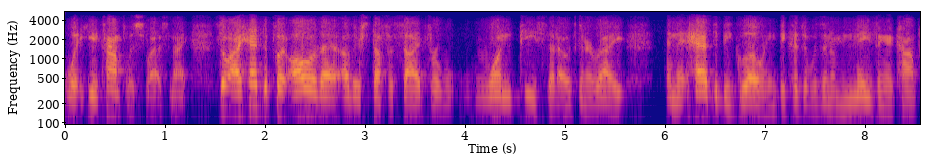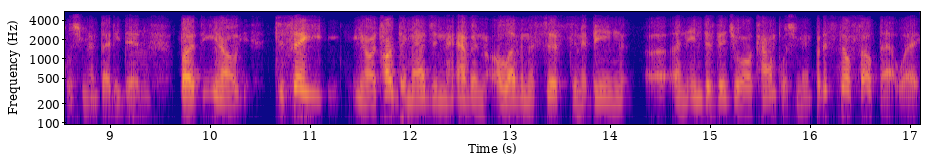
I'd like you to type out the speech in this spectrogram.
what he accomplished last night. So I had to put all of that other stuff aside for one piece that I was going to write, and it had to be glowing because it was an amazing accomplishment that he did. But you know, to say you know, it's hard to imagine having 11 assists and it being uh, an individual accomplishment, but it still felt that way.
